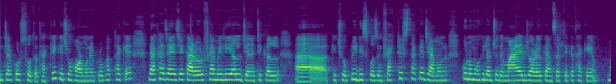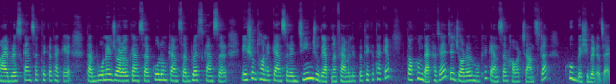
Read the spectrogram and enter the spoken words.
ইন্টারকোর্স হতে থাকে, কিছু হরমোনের প্রভাব থাকে। দেখা যায় যে কারোর ফ্যামিলিয়াল জেনেটিক্যাল কিছু প্রিডিসপোজিং ফ্যাক্টরস থাকে, যেমন কোনো মহিলার যদি মায়ের জরায়ু ক্যান্সার থেকে থাকে, মায়ের ব্রেস্ট ক্যান্সার থেকে থাকে, তার বোনের জরায়ু cancer colon cancer breast cancer এইসব ধরনের ক্যান্সারের জিন যদি আপনার ফ্যামিলিতে থেকে থাকে, তখন দেখা যায় যে জরায়ুর মুখে ক্যান্সার হওয়ার চান্সটা খুব বেশি বেড়ে যায়।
